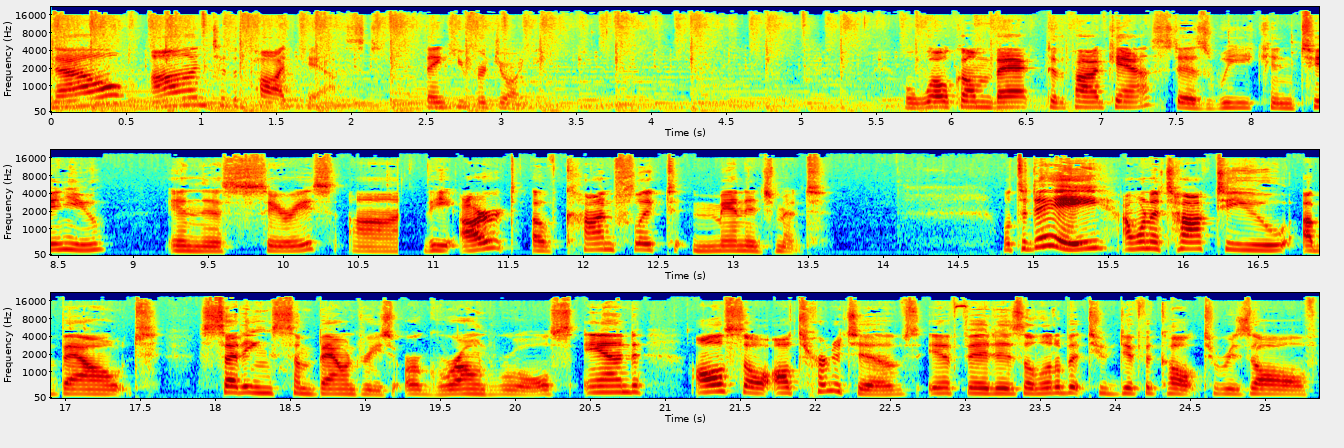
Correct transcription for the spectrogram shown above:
now, on to the podcast. Thank you for joining. Well, welcome back to the podcast as we continue in this series on the art of conflict management. Well, today I want to talk to you about setting some boundaries or ground rules and also alternatives if it is a little bit too difficult to resolve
